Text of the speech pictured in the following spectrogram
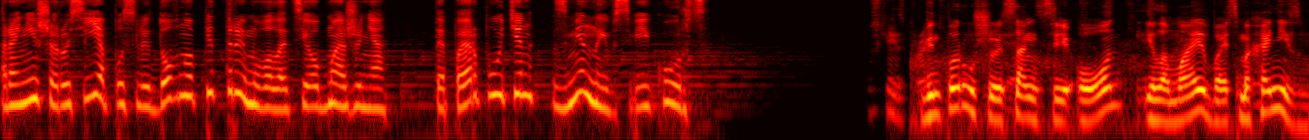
Раніше Росія послідовно підтримувала ці обмеження. Тепер Путін змінив свій курс. Він порушує санкції ООН і ламає весь механізм.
